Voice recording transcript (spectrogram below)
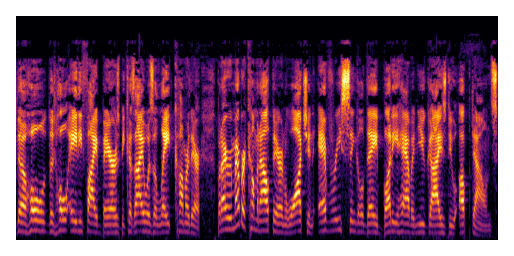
the whole the whole '85 Bears because I was a late comer there. But I remember coming out there and watching every single day, Buddy having you guys do up downs,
